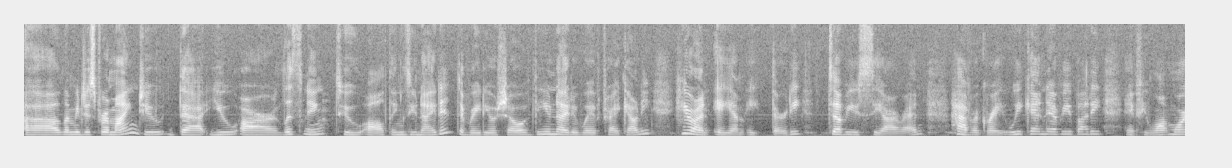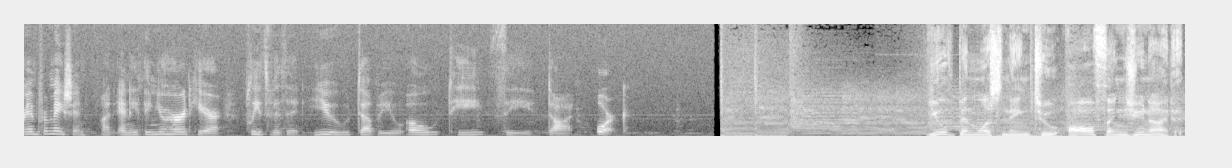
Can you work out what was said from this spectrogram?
uh, let me just remind you that you are listening to All Things United, the radio show of the United Way of Tri County, here on AM 830 WCRN. Have a great weekend, everybody. And if you want more information on anything you heard here, please visit uwotc.org. You've been listening to All Things United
